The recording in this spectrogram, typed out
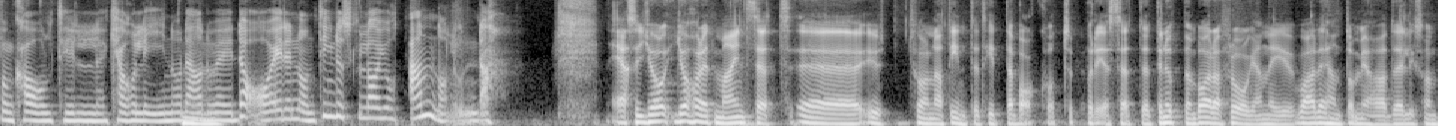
Från Karl till Caroline och där mm. du är idag. Är det någonting du skulle ha gjort annorlunda? Alltså jag, jag har ett mindset eh, ut, från att inte titta bakåt på det sättet. Den uppenbara frågan är ju, vad hade hänt om jag hade liksom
